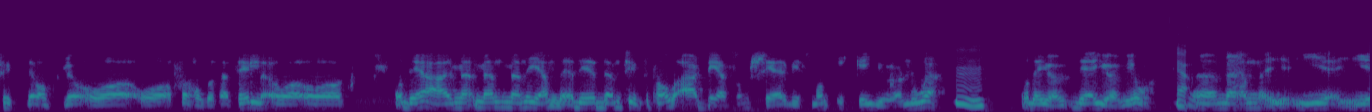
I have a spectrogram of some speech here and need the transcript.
fryktelig vanskelig å, å forholde seg til. og, og og det er, men, men igjen, det, den type tall er det som skjer hvis man ikke gjør noe. Mm. Og det gjør, det gjør, vi jo. Ja. Eh, men i, i,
